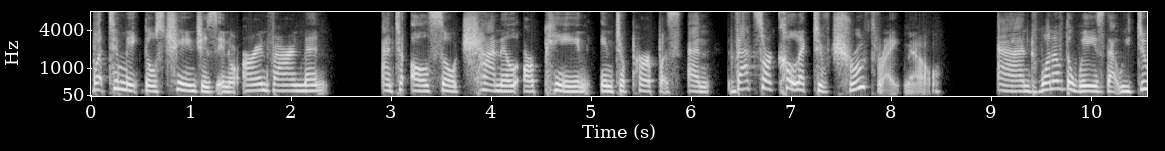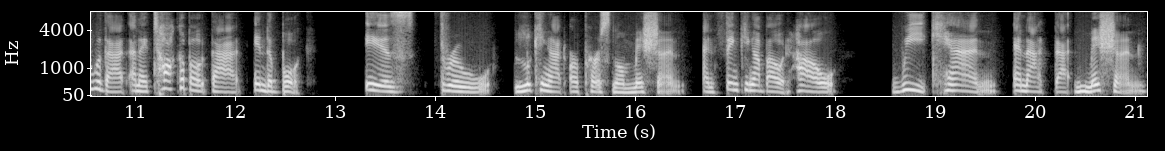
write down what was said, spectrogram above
but to make those changes in our environment and to also channel our pain into purpose. And that's our collective truth right now. And one of the ways that we do that, and I talk about that in the book, is through looking at our personal mission and thinking about how we can enact that mission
